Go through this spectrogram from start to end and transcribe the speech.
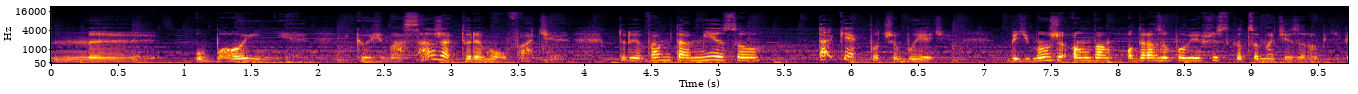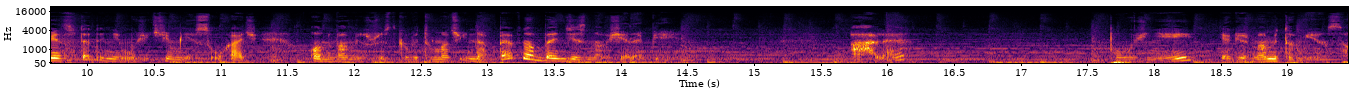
mm, ubojnię, jakiegoś masaża, któremu ufacie, który wam da mięso tak, jak potrzebujecie. Być może on wam od razu powie wszystko, co macie zrobić, więc wtedy nie musicie mnie słuchać. On wam już wszystko wytłumaczy i na pewno będzie znał się lepiej. Ale później, jak już mamy to mięso,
